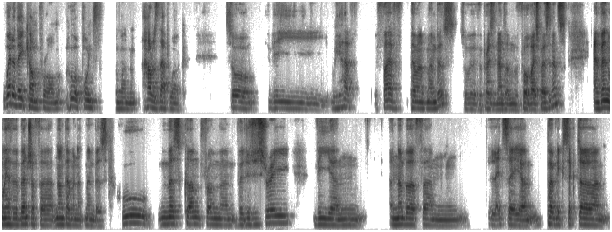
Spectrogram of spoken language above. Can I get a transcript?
Where do they come from? Who appoints them, and how does that work? So the we have five permanent members, so we have the president and the four vice presidents, and then we have a bunch of uh, non-permanent members who must come from um, the judiciary, the um, a number of um, let's say um, public sector um,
